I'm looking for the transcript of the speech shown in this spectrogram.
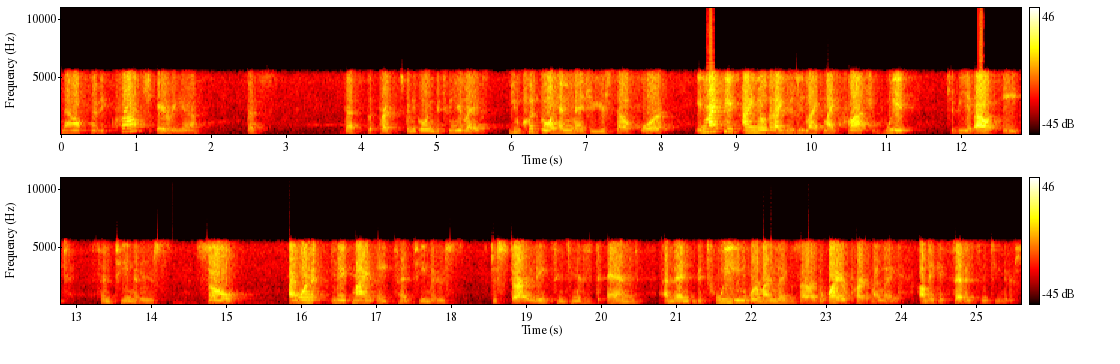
Now for the crotch area, that's, that's the part that's going to go in between your legs, you could go ahead and measure yourself, or in my case, I know that I usually like my crotch width to be about 8 centimeters. So I want to make mine 8 centimeters to start and 8 centimeters to end, and then between where my legs are, the wider part of my leg, I'll make it 7 centimeters.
